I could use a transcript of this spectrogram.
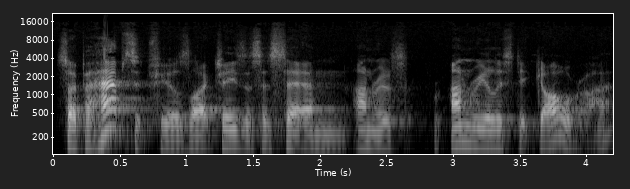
So perhaps it feels like Jesus has set an unrealistic goal, right?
